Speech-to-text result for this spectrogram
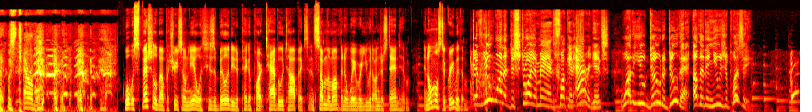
It was terrible. What was special about Patrice O'Neal was his ability to pick apart taboo topics and sum them up in a way where you would understand him and almost agree with him. If you want to destroy a man's fucking arrogance, what do you do to do that other than use your pussy? There's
